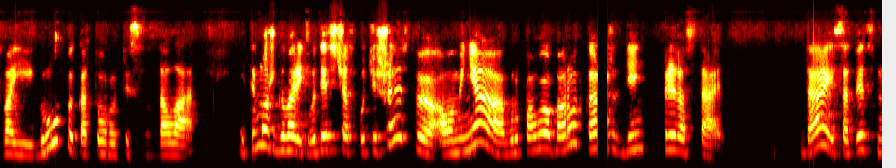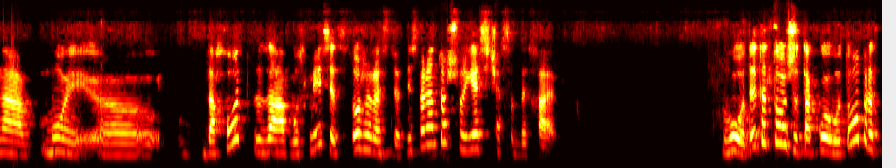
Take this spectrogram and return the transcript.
твоей группы, которую ты создала. И ты можешь говорить, вот я сейчас путешествую, а у меня групповой оборот каждый день прирастает. Да, и, соответственно, мой э, доход за август месяц тоже растет, несмотря на то, что я сейчас отдыхаю. Вот, это тоже такой вот образ.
